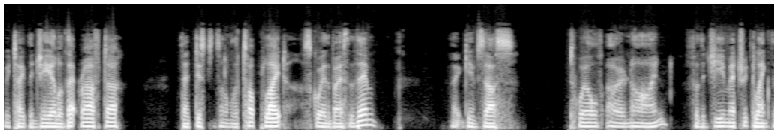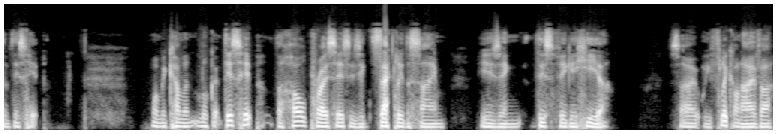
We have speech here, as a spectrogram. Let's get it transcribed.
We take the GL of that rafter, that distance along the top plate, square the both of them. That gives us 1209 for the geometric length of this hip. When we come and look at this hip, the whole process is exactly the same using this figure here. So we flick on over.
